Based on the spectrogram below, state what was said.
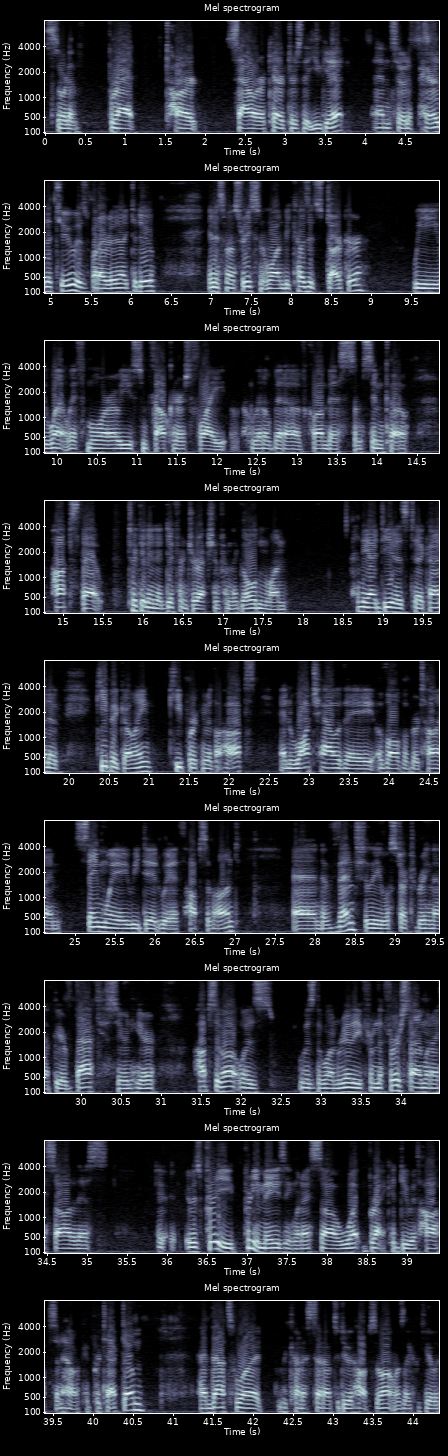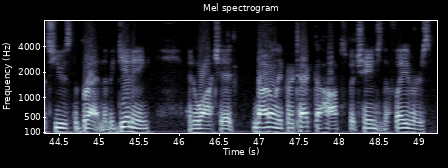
sort of Brett, tart, sour characters that you get and so to pair the two is what I really like to do. In this most recent one, because it's darker, we went with more. We used some Falconer's Flight, a little bit of Columbus, some Simcoe hops that took it in a different direction from the golden one. And the idea is to kind of keep it going, keep working with the hops, and watch how they evolve over time. Same way we did with Hop Savant. And eventually we'll start to bring that beer back soon here. Hop Savant was was the one really from the first time when I saw this. It, it was pretty pretty amazing when I saw what Brett could do with hops and how it could protect them, and that's what we kind of set out to do with Hop Savant. Was like, okay, let's use the Brett in the beginning and watch it not only protect the hops but change the flavors.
